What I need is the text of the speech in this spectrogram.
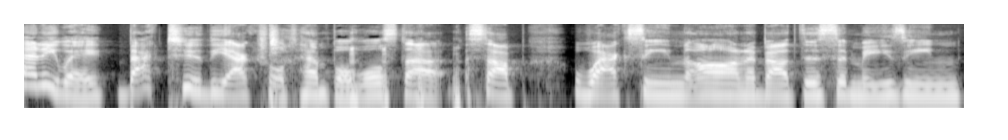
anyway, back to the actual temple. We'll stop stop waxing on about this amazing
